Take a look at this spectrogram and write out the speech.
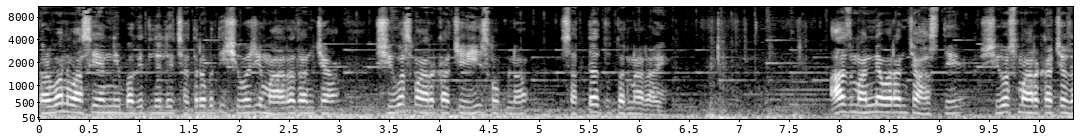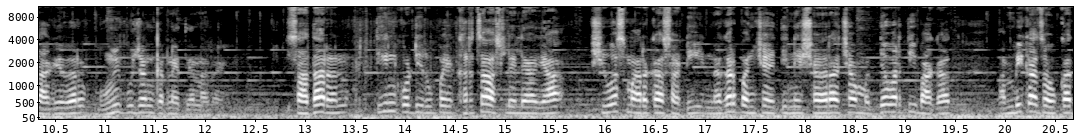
कळवणवासियांनी बघितलेले छत्रपती शिवाजी महाराजांच्या शिवस्मारकाचेही स्वप्न सत्यात उतरणार आहे. आज मान्यवरांच्या हस्ते शिवस्मारकाच्या जागेवर भूमिपूजन करण्यात येणार आहे. साधारण तीन कोटी रुपये खर्च असलेल्या या शिवस्मारकासाठी नगरपंचायतीने शहराच्या मध्यवर्ती भागात अंबिका चौकात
